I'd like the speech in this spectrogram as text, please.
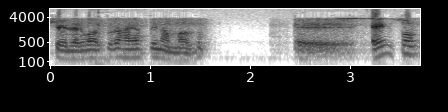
şeyler varsa da hayatta inanmazdım. Ee, en son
